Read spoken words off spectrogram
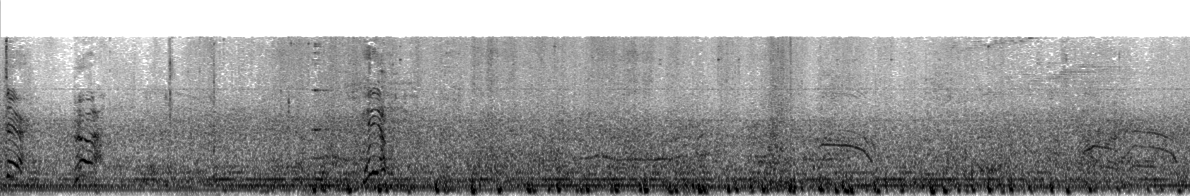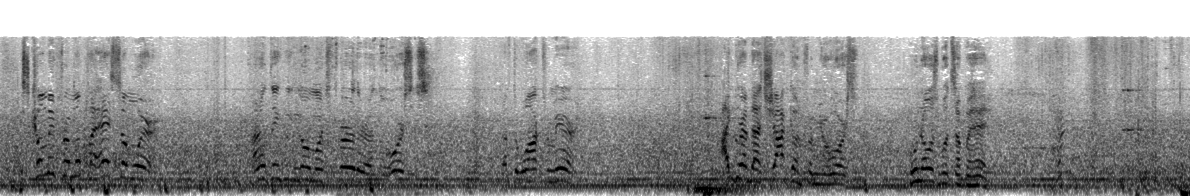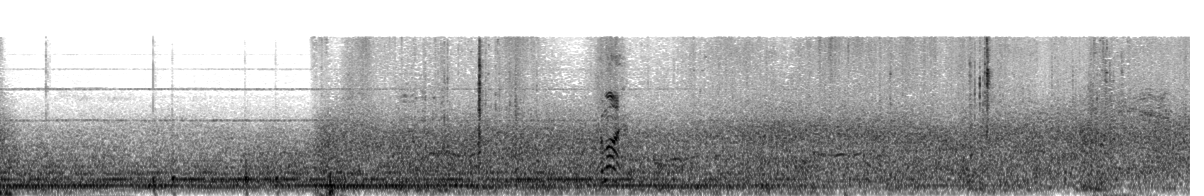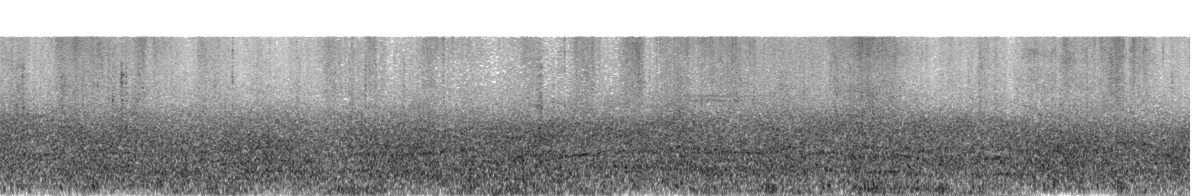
Up there! Ah. Giddy up! from up ahead somewhere. I don't think we can go much further on the horses. We'll have to walk from here. I grabbed that shotgun from your horse. Who knows what's up ahead? Come on.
